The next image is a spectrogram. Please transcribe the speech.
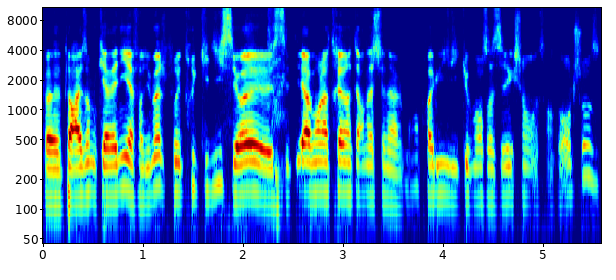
Par, par exemple, Cavani, à la fin du match, pour les trucs qu'il dit, c'est ouais, c'était avant la trêve internationale. Bon, après, lui, il dit que pour sa sélection, c'est encore autre chose.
